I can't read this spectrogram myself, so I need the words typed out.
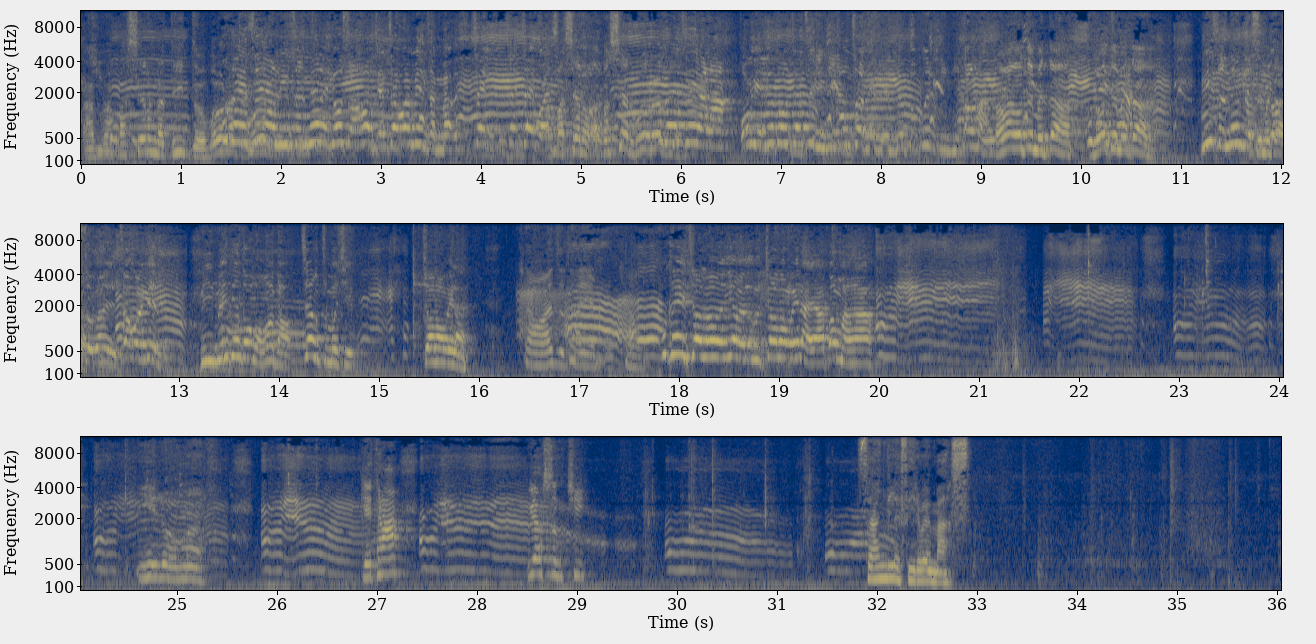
a, a pasear un ratito. Voy 不可以 rápido, 这 voy 样， rápido. 你整天游手好闲，在外面怎么在在在玩 A？pasear, a pasear, voy 不可以 rápido. 这样啊！我每天都在这里工作，你每天都不你帮忙。 Mamá, no te metas, 不可 no 以 te 这样 metas. 你整天的游手好闲，在外面，你每天都往外跑，这样怎么行？叫他回来， 小孩子他也不看。不可以叫他要叫他回来啊，帮忙啊！ Quiero más. 给他，不要生气。 Sang le sirve más.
